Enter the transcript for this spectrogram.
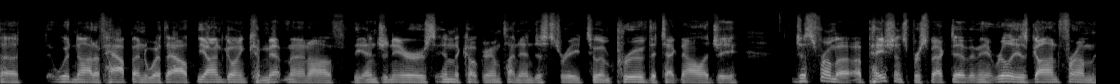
uh, would not have happened without the ongoing commitment of the engineers in the cochlear implant industry to improve the technology. Just from a, a patient's perspective, I mean, it really has gone from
